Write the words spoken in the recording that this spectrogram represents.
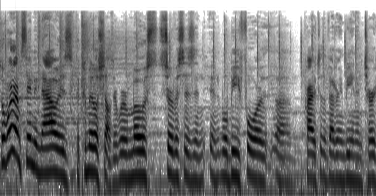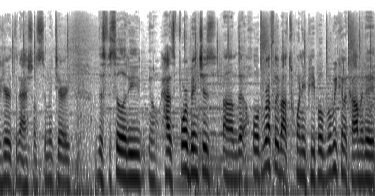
So where I'm standing now is the committal shelter, where most services and, and will be for uh, prior to the veteran being interred here at the National Cemetery. This facility you know, has four benches um, that hold roughly about 20 people, but we can accommodate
